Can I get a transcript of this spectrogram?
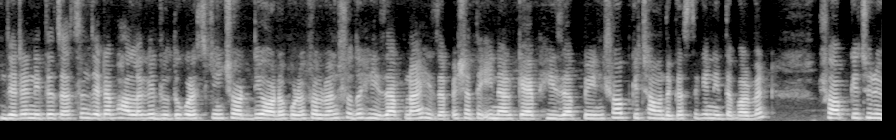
যেটা নিতে চাচ্ছেন, যেটা ভালো লাগে, দ্রুত করে স্ক্রিনশট দিয়ে অর্ডার করে ফেলবেন। শুধু হিজাব না, হিজাবের সাথে ইনার ক্যাপ হিজাব পিন সব কিছু আমাদের কাছ থেকে নিতে পারবেন। সব কিছুরই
